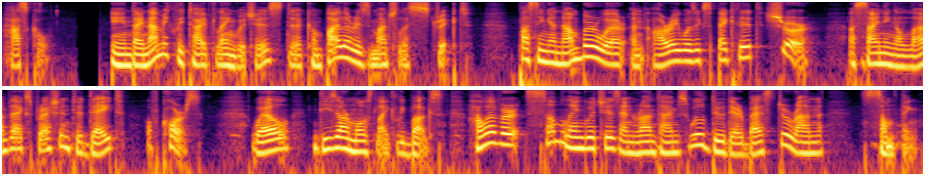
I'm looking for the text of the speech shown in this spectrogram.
Haskell. In dynamically typed languages, the compiler is much less strict. Passing a number where an array was expected? Sure. Assigning a lambda expression to date? Of course. Well, these are most likely bugs. However, some languages and runtimes will do their best to run something.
